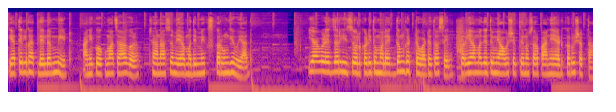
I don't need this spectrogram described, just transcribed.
यातील घातलेलं मीठ आणि कोकमाचं आगळ छान असं यामध्ये मिक्स करून घेऊयात. यावेळेस जर ही सोलकढी तुम्हाला एकदम घट्ट वाटत असेल तर यामध्ये तुम्ही आवश्यकतेनुसार पाणी ॲड करू शकता.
